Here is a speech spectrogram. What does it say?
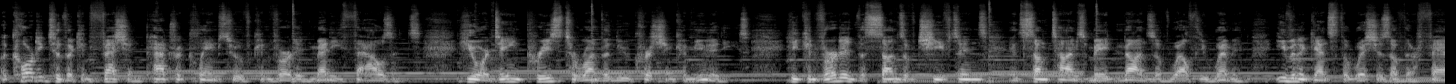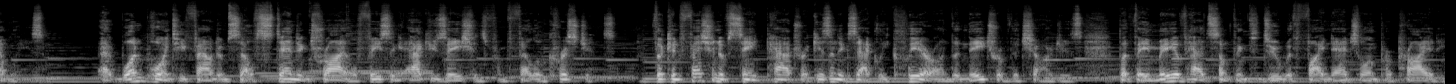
According to the confession, Patrick claims to have converted many thousands. He ordained priests to run the new Christian communities. He converted the sons of chieftains and sometimes made nuns of wealthy women, even against the wishes of their families. At one point, he found himself standing trial facing accusations from fellow Christians. The Confession of St. Patrick isn't exactly clear on the nature of the charges, but they may have had something to do with financial impropriety.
